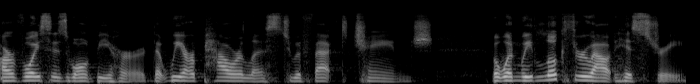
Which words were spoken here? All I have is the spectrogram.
our voices won't be heard, that we are powerless to effect change. But when we look throughout history,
